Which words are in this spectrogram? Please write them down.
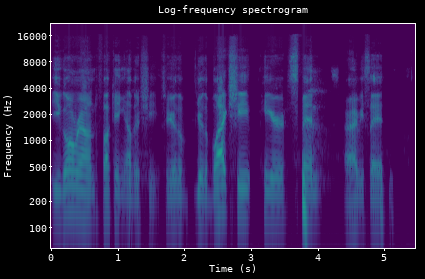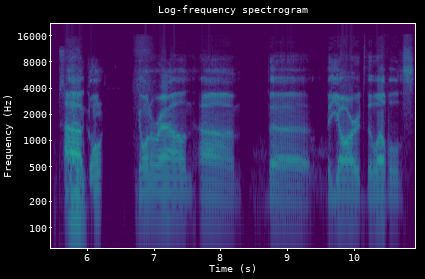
you go around fucking other sheep. So you're the you're the black sheep here, Sven, or however you say it. Uh, going going around um, the the yards, the levels,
